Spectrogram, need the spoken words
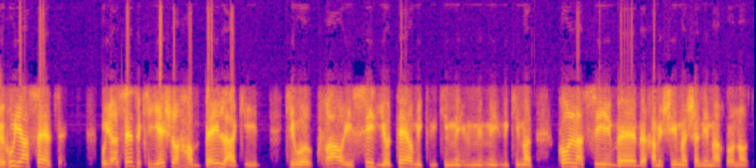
והוא יעשה את זה. הוא יעשה את זה כי יש לו הרבה להגיד, כי הוא כבר השיג יותר מכמעט כל נשיא בחמישים השנים האחרונות.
